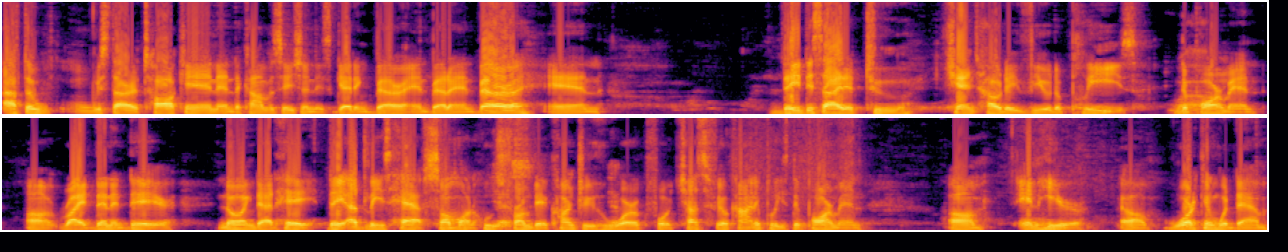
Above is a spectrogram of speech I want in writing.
after we started talking and the conversation is getting better and better and better and they decided to change how they view the police department uh, right then and there knowing that hey they at least have someone who's Yes. from their country who work for chesterfield county police department um, in here uh, working with them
